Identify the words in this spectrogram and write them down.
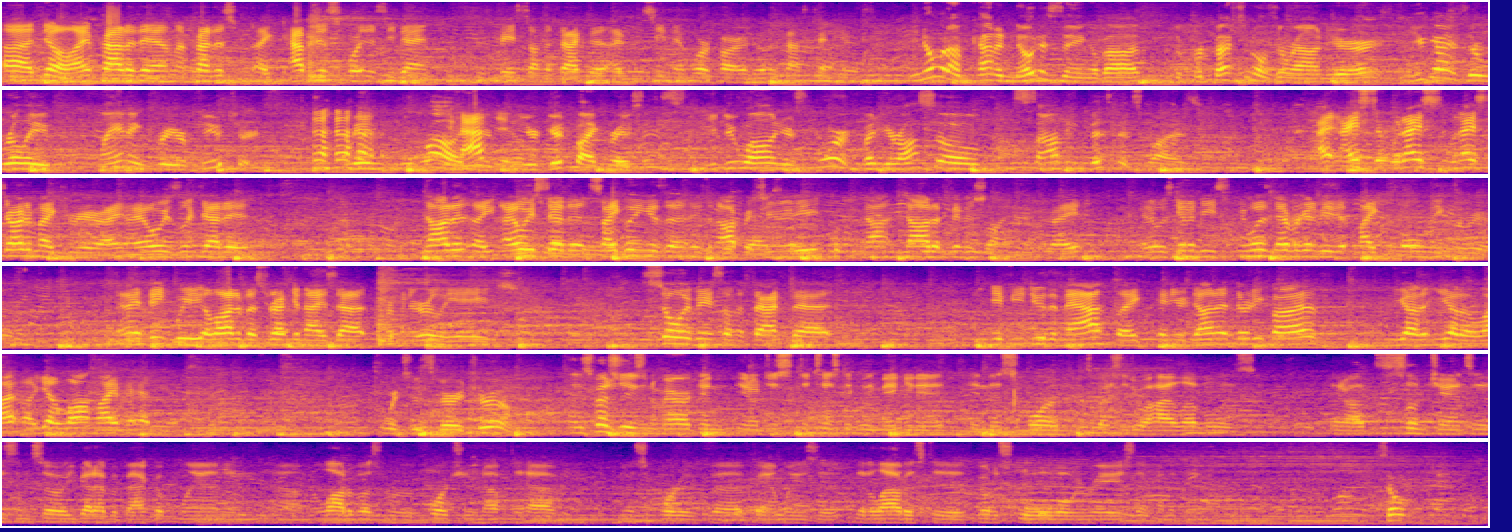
uh, no, I'm proud of them. I'm proud of to, like, happy to support this event. just based on the fact that I've seen them work hard over the past 10 years. You know what I'm kind of noticing about the professionals around here? You guys are really planning for your futures. I mean, well, You you're, good bike races, you do well in your sport, but you're also savvy business-wise. I, I st- when I when I started my career, I, I always looked at it not a, like I always said that cycling is a is an opportunity, not not a finish line, right? And it was going to be it was never going to be my only career. And I think we a lot of us recognize that from an early age, solely based on the fact that if you do the math, like, and you're done at 35, you got a, you got a li- you got a long life ahead of you. Which is very true. And especially as an American, you know, just statistically making it in this sport, especially to a high level, is you know slim chances, and so you got to have a backup plan. And um, a lot of us were fortunate enough to have you know supportive uh, families that, that allowed us to go to school while we raised that kind of thing. So,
